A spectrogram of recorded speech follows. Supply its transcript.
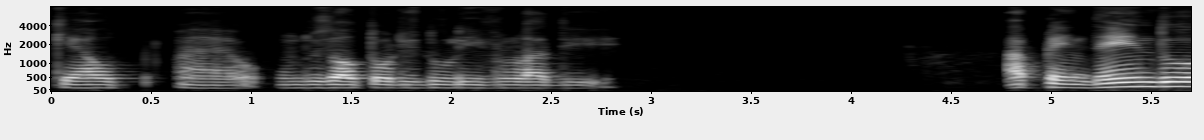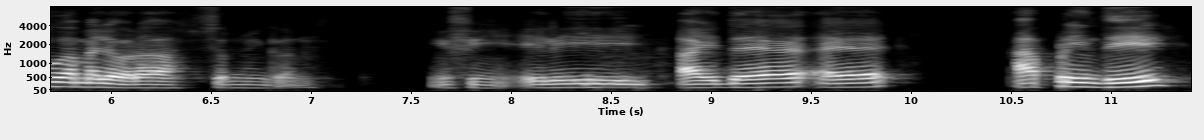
que é, o, é um dos autores do livro lá de Aprendendo a Melhorar, se eu não me engano. Enfim, ele uhum. a ideia é aprender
